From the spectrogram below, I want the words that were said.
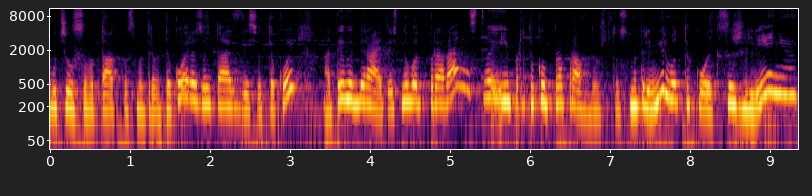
учился вот так, посмотри, вот такой результат, здесь вот такой, а ты выбирай. То есть, ну вот про равенство и про такую, про правду, что смотри, мир вот такой, к сожалению,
